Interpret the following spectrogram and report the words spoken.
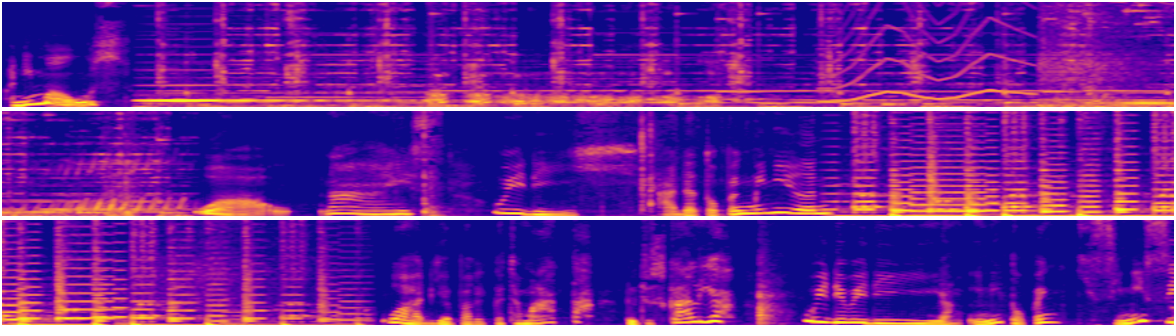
Annie Mouse. Wow, nice. Widih, ada topeng minion. Wah, dia pakai kacamata. Lucu sekali ya. Widih, widih. Yang ini topeng kisi misi.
